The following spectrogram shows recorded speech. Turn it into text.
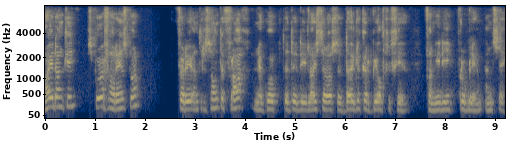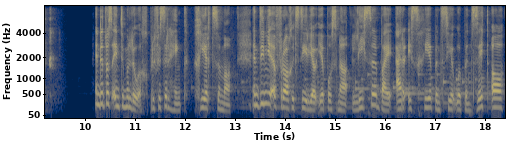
Baie dankie spoor van Rensburg vir die interessante vraag en ek hoop dit het die luisteraars 'n duideliker beeld gegee van hierdie probleem insek. En dit was entomoloog professor Henk Geertsema. Indien jy 'n vraag het, stuur jou e-pos na lise@rsg.co.za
